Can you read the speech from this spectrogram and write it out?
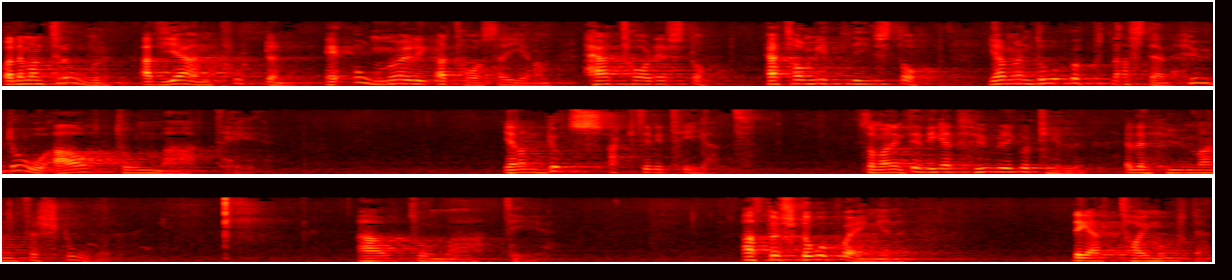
Och när man tror att järnporten är omöjlig att ta sig igenom, här tar det stopp. Här tar mitt liv stopp. Ja, men då öppnas den. Hur då? Automate. Genom Guds aktivitet, som man inte vet hur det går till eller hur man förstår. Automate. Att förstå poängen, det är att ta emot den.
